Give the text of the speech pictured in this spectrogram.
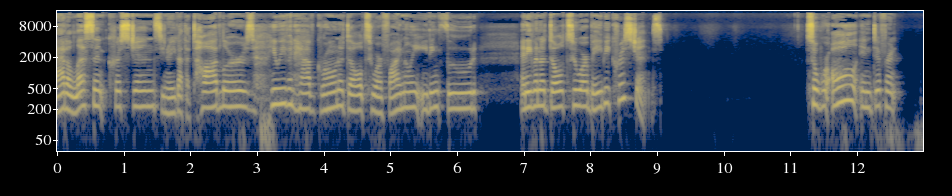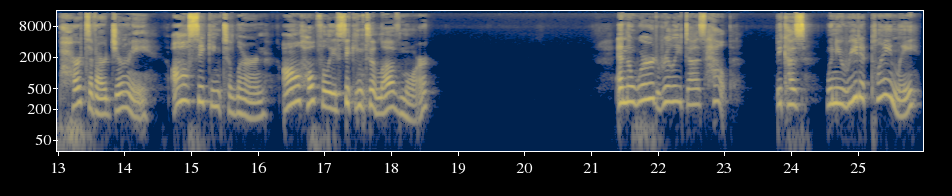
adolescent Christians, you know, you got the toddlers, you even have grown adults who are finally eating food, and even adults who are baby Christians. So we're all in different parts of our journey, all seeking to learn, all hopefully seeking to love more. And the word really does help because when you read it plainly,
